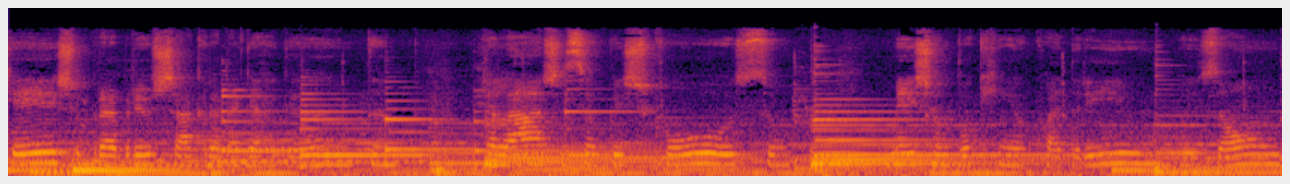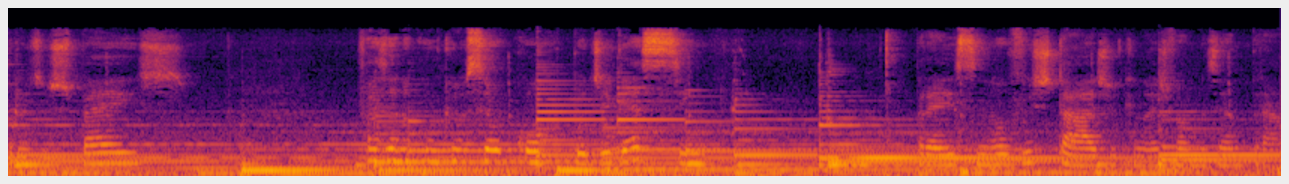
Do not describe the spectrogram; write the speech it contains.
queixo para abrir o chakra da garganta, relaxe seu pescoço, mexa um pouquinho o quadril, os ombros, os pés, fazendo com que o seu corpo diga sim para esse novo estágio que nós vamos entrar.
